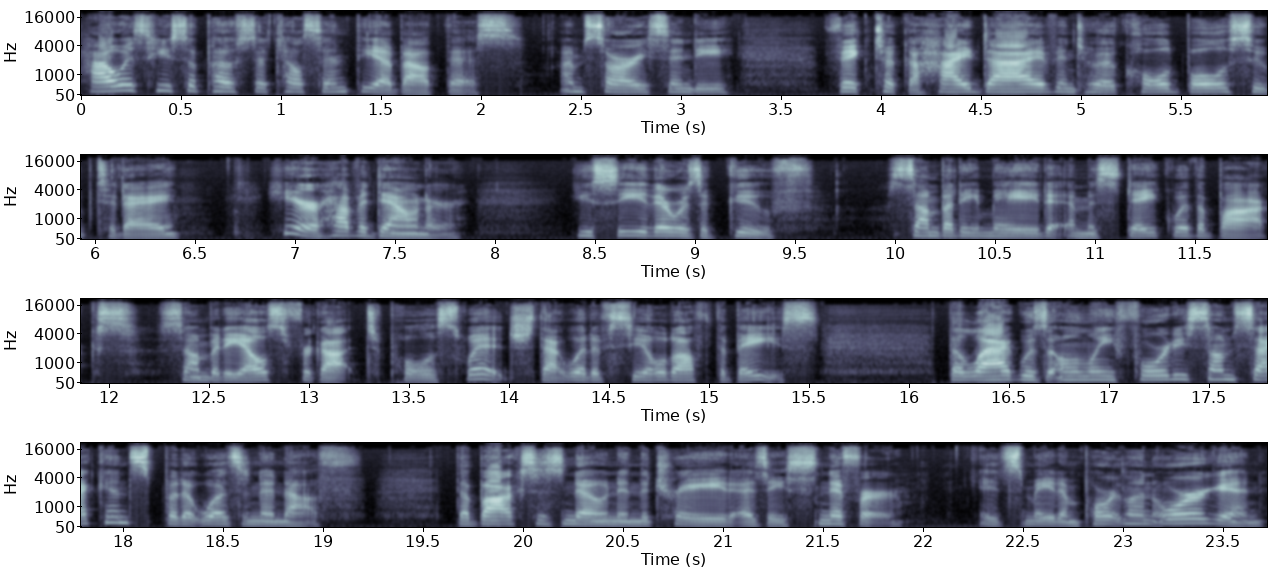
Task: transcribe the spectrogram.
How is he supposed to tell Cynthia about this? I'm sorry, Cindy. Vic took a high dive into a cold bowl of soup today. Here, have a downer. You see, there was a goof. Somebody made a mistake with a box. Somebody else forgot to pull a switch that would have sealed off the base. The lag was only 40 some seconds, but it wasn't enough. The box is known in the trade as a sniffer. It's made in Portland, Oregon.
